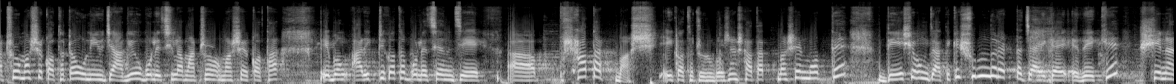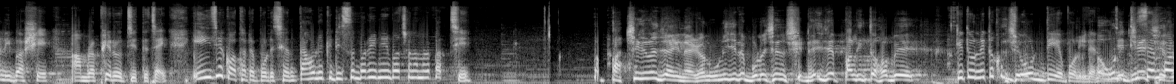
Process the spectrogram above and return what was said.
আঠারো মাসের কথাটা উনি যে আগেও বলেছিলাম আঠারো মাসের কথা এবং আরেকটি কথা বলেছেন যে আহ, সাত আট মাস এই কথাটা উনি বলেছেন সাত আট মাসের মধ্যে দেশ এবং জাতিকে সুন্দর একটা জায়গায় রেখে সেনানিবাসে আমরা ফেরত যেতে চাই। এই যে কথাটা বলেছেন তাহলে কি ডিসেম্বরে নির্বাচন আমরা পাচ্ছি? পাচ্ছে কিনা যাই না কারণ উনি যেটা বলেছেন সেটাই যে পালিত হবে। কিন্তু উনি তো খুব জোর দিয়ে বললেন যে ডিসেম্বর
